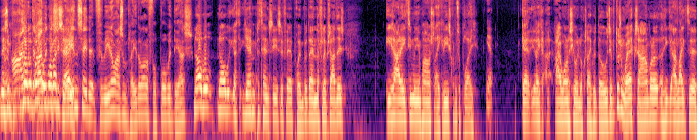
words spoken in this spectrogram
Listen, I, I would, but, but, I would disagree say, and say that Firmino hasn't played a lot of football with Diaz. No, but no, yeah, potentially it's a fair point. But then the flip side is he's had eighty million pounds striker. He's come to play. Yeah get like I, I want to see what it looks like with those. If it doesn't work, Sam, but I think I'd like to.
